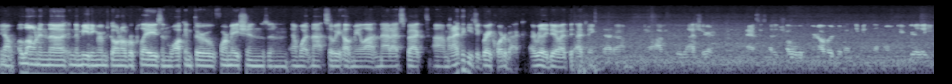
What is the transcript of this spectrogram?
you know, alone in the in the meeting rooms, going over plays and walking through formations and and whatnot. So he helped me a lot in that aspect. Um, and I think he's a great quarterback. I really do. I, th- I think that um, you know, obviously last year, Kansas had a trouble with turnovers, but I think it's the only really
